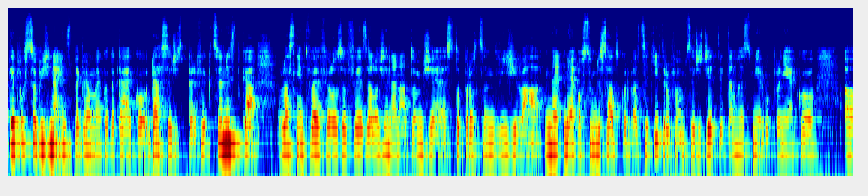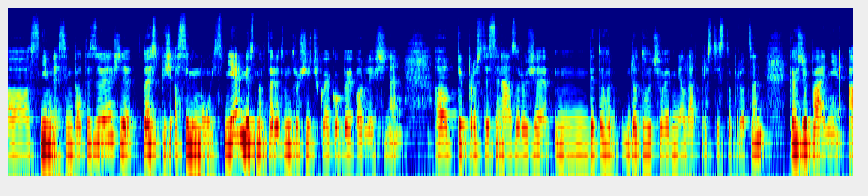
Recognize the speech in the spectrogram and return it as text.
ty působíš na Instagramu jako taká, jako dá se říct, perfekcionistka. Vlastně tvoje filozofie je založena na tom, že 100% výživa, ne, ne 80 20, troufám se říct, že ty tenhle směr úplně jako uh, s ním nesympatizuješ, že to je spíš asi můj směr, my jsme v tady tom trošičku jakoby odlišní odlišné. Eh, ty prostě si názoru, že mm, by toho, do toho člověk měl dát prostě 100%. Každopádně, eh,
